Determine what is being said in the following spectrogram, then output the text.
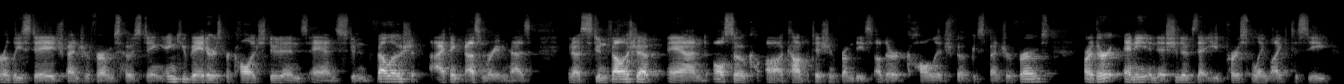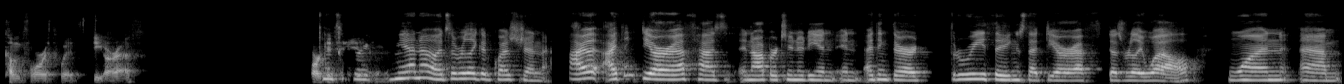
early stage venture firms hosting incubators for college students and student fellowship. I think Bessemer even has, you know, student fellowship and also uh, competition from these other college focused venture firms. Are there any initiatives that you'd personally like to see come forth with DRF? Or continue? Yeah, no, it's a really good question. I, I think DRF has an opportunity, and, and I think there are three things that DRF does really well. One, um,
